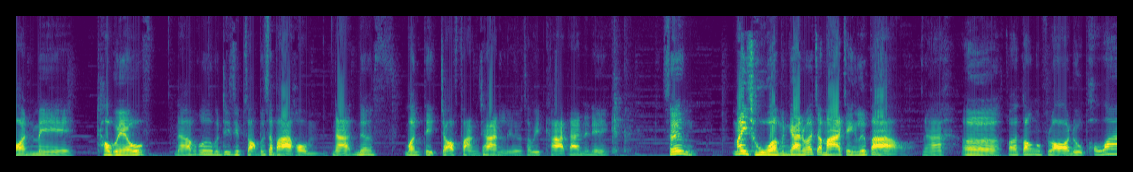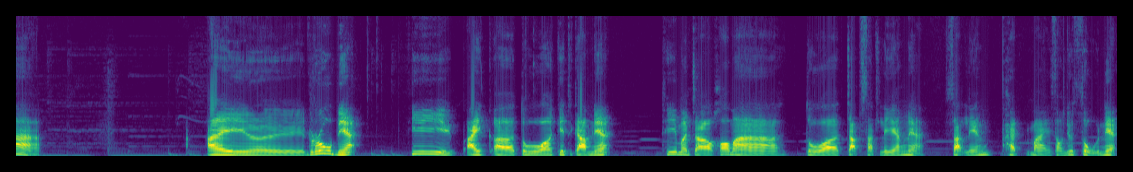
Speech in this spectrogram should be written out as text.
on May 12นะครับก็คือวันที่ 12 พฤษภาคมนะเรื่อง Multi Job Function หรือสวิตช์คาร์ดได้นั่นเอง ซึ่งไม่ชัวร์เหมือนกันว่าจะมาจริงหรือเปล่านะเออก็ต้องรอดูเพราะว่าไอรูปเนี้ยที่ไอเอ่อตัวกิจกรรมเนี้ยที่มันจะเอาเข้ามาตัวจับสัตว์เลี้ยงเนี่ยสัตว์เลี้ยงแพทใหม่ 2.0 เนี่ย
